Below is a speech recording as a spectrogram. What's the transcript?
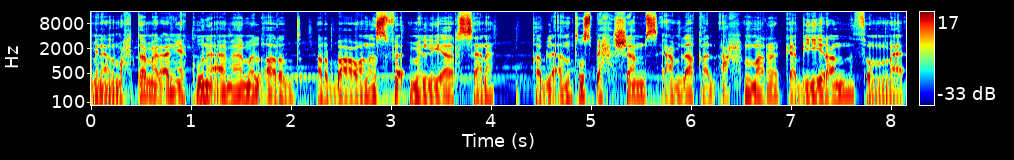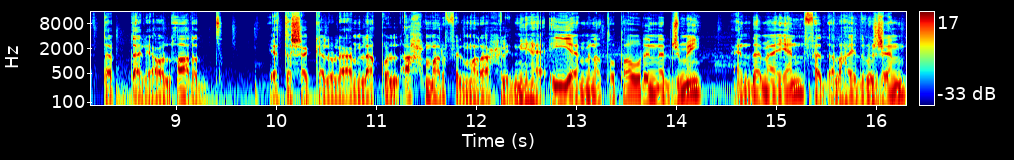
من المحتمل أن يكون الأرض أربعة ونصف مليار سنة قبل أن تصبح الشمس عملاقا أحمر كبيرا ثم تبتلع الأرض. يتشكل العملاق الأحمر في المراحل النهائية من التطور النجمي عندما ينفد الهيدروجين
